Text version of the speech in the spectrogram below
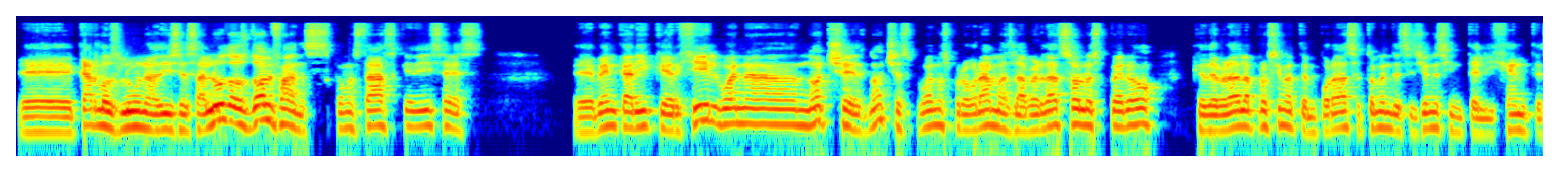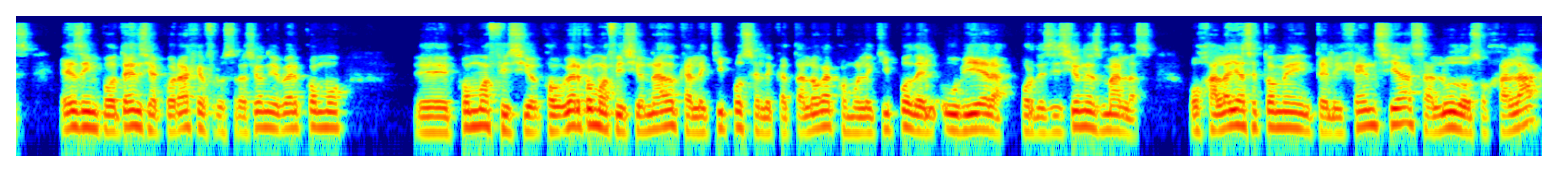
Eh, Carlos Luna dice, saludos Dolphins, ¿cómo estás? ¿Qué dices? Eh, ben Cariker, Gil, buenas noches, noches, buenos programas. La verdad, solo espero que de verdad la próxima temporada se tomen decisiones inteligentes. Es de impotencia, coraje, frustración y ver cómo, eh, cómo ver como aficionado que al equipo se le cataloga como el equipo del hubiera por decisiones malas. Ojalá ya se tome inteligencia. Saludos, ojalá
